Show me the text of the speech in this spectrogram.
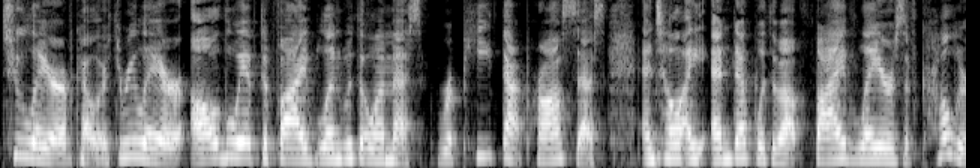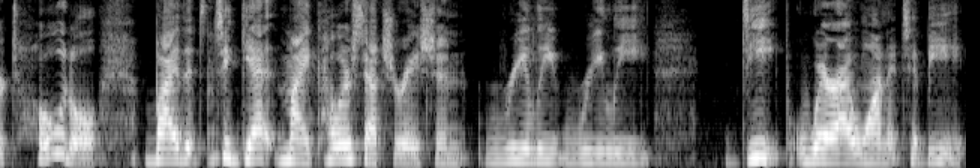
two layer of color, three layer, all the way up to five, blend with OMS. Repeat that process until I end up with about five layers of color total by the, to get my color saturation really, really deep where I want it to be.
